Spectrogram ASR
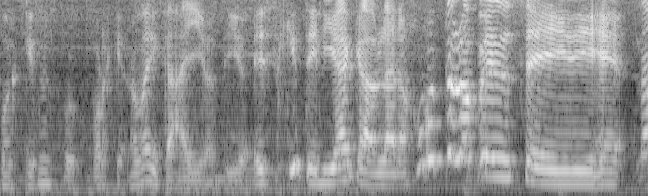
¿Por qué, ¿Por qué no me callo, tío? Es que tenía que hablar. Justo lo pensé y dije, no,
